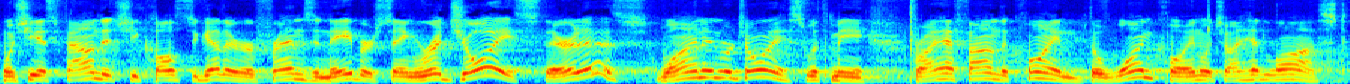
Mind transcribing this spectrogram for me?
When she has found it, she calls together her friends and neighbors, saying, Rejoice! There it is. Wine and rejoice with me, for I have found the coin, the one coin which I had lost.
